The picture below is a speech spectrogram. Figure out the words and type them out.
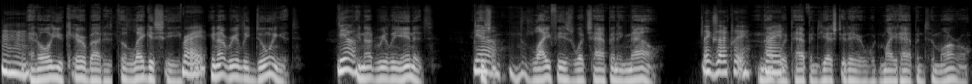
and all you care about is the legacy, Mm-hmm. Right. you're not really doing it. yeah You're not really in it. yeah Life is what's happening now, exactly not right what happened yesterday or what might happen tomorrow.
